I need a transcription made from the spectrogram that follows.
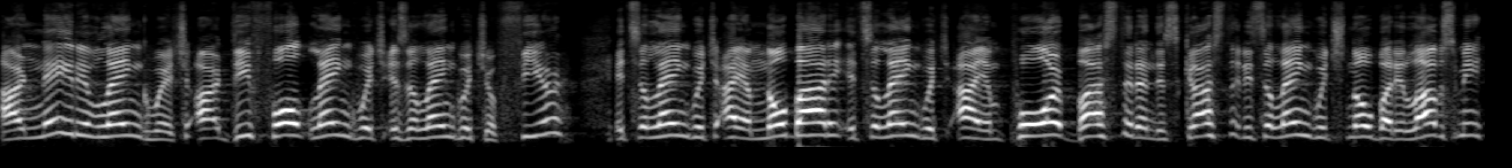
Our native language, our default language is a language of fear. It's a language I am nobody. It's a language I am poor, busted and disgusted. It's a language nobody loves me.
